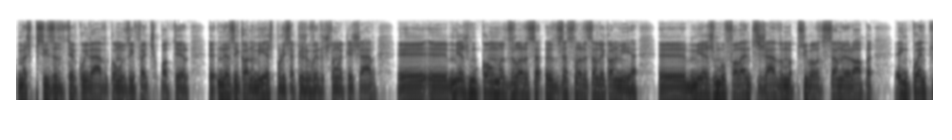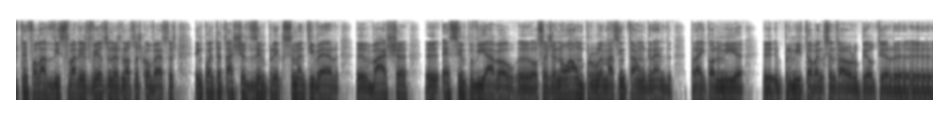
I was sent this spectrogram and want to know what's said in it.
mas precisa de ter cuidado com os efeitos que pode ter uh, nas economias, por isso é que os governos estão a queixar. Uh, mesmo com uma desaceleração da economia, mesmo falando já de uma possível recessão na Europa, enquanto tem falado disso várias vezes nas nossas conversas, enquanto a taxa de desemprego se mantiver baixa, é sempre viável, ou seja, não há um problema assim tão grande para a economia eh, permite ao Banco Central Europeu ter eh,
